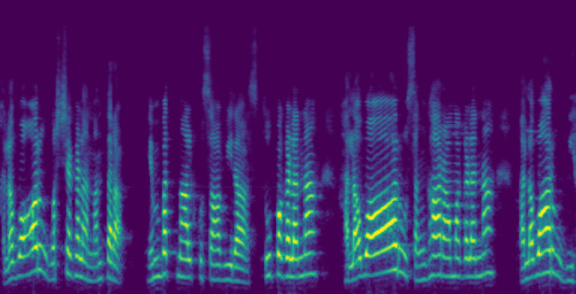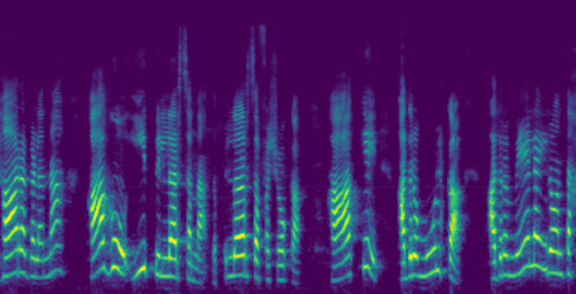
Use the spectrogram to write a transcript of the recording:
ಹಲವಾರು ವರ್ಷಗಳ ನಂತರ ಎಂಬತ್ನಾಲ್ಕು ಸಾವಿರ ಸ್ತೂಪಗಳನ್ನ, ಹಲವಾರು ಸಂಘಾರಾಮಗಳನ್ನ, ಹಲವಾರು ವಿಹಾರಗಳನ್ನ ಹಾಗೂ ಈ ಪಿಲ್ಲರ್ಸ್ ಅನ್ನ ದ ಪಿಲ್ಲರ್ಸ್ ಆಫ್ ಅಶೋಕ ಹಾಕಿ ಅದರ ಮೂಲಕ ಅದರ ಮೇಲೆ ಇರುವಂತಹ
